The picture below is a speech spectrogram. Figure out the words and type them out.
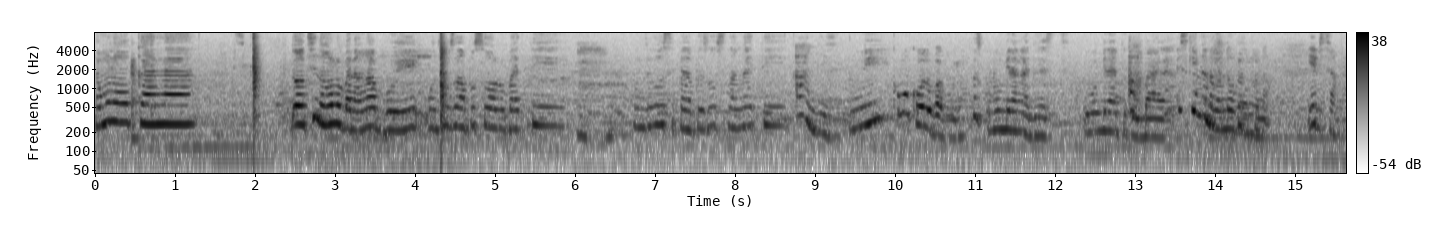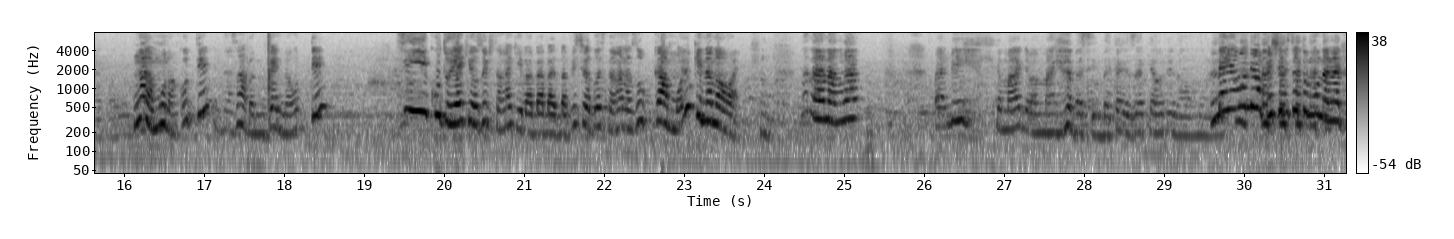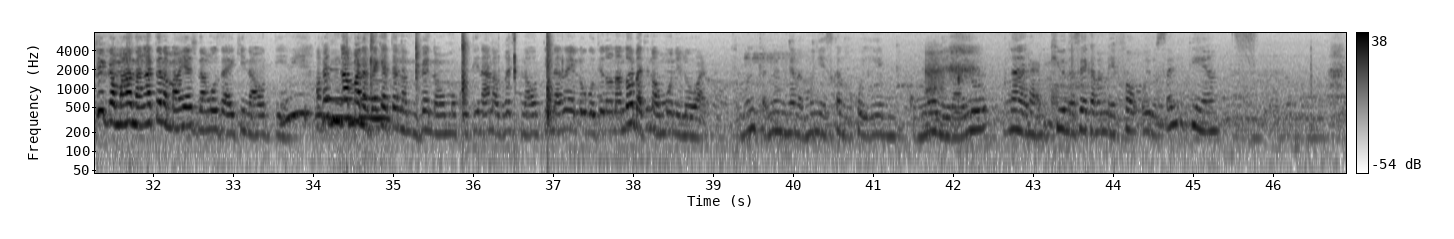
namona yo kala donc ntina oloba na nga boye ondiri ozanga mposa oloba te ondiri osepa na présence na nga te ah, oui koma kooloba boye parce que obombela nga adresse te obombela mpe kobala ah, est ce que nga na banda omonona yebisanga nga namona ko te naza na banouvelle na yo te ti kutu oyaki ozoyebisa nga ke bapesi adresse na nga nazokamwa yokenda na wa nga na nga babi camarade ya bamari na baselibataire eza te yango nde naomona mais yango nde empeshe biso tomonana te camarade nanga ata na mariage nango ozalaki na yo te en fait nga mba nazalaki ata na nouvelle na yo moko te naa na adresse na yo te naza eloko te donc na ndoyeba te na omonelo wana omoni quand même nga namoni esika moko ye komonela yo nga na luki yo nasali quand même effort oyo osali te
